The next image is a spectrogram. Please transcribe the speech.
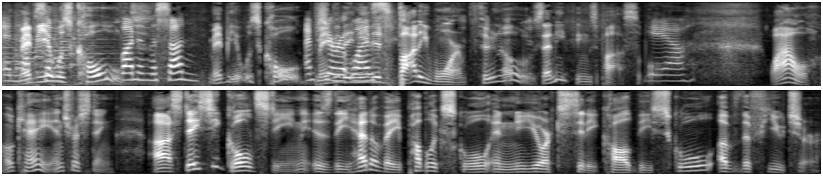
and have Maybe it was cold. Fun in the sun. Maybe it was cold. I'm Maybe sure it they was. needed body warmth. Who knows? Anything's possible. Yeah. Wow. Okay. Interesting. Uh, Stacy Goldstein is the head of a public school in New York City called the School of the Future.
